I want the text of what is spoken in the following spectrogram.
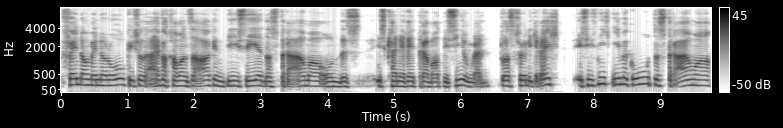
phänomenologisch oder einfach kann man sagen, die sehen das Trauma und es ist keine Retraumatisierung, weil du hast völlig recht. Es ist nicht immer gut, das Trauma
